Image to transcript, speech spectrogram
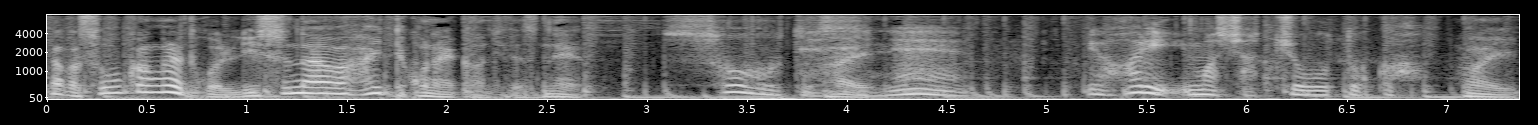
なんかそう考えるとこれリスナーは入ってこない感じですね。そうですね、やはり、まあ、社長とかはい。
